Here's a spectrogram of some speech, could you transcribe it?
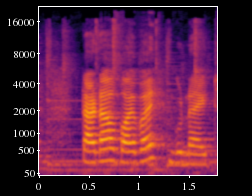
Tata bye bye good night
